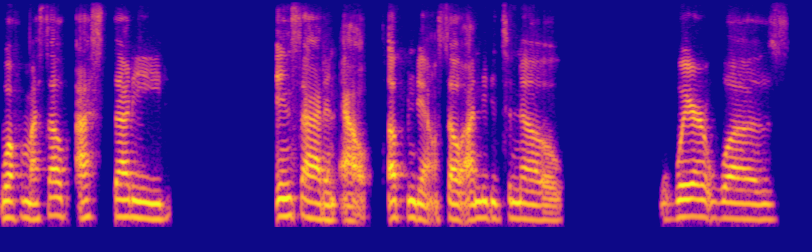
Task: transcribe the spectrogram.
well, for myself, I studied inside and out, up and down. So I needed to know where it was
